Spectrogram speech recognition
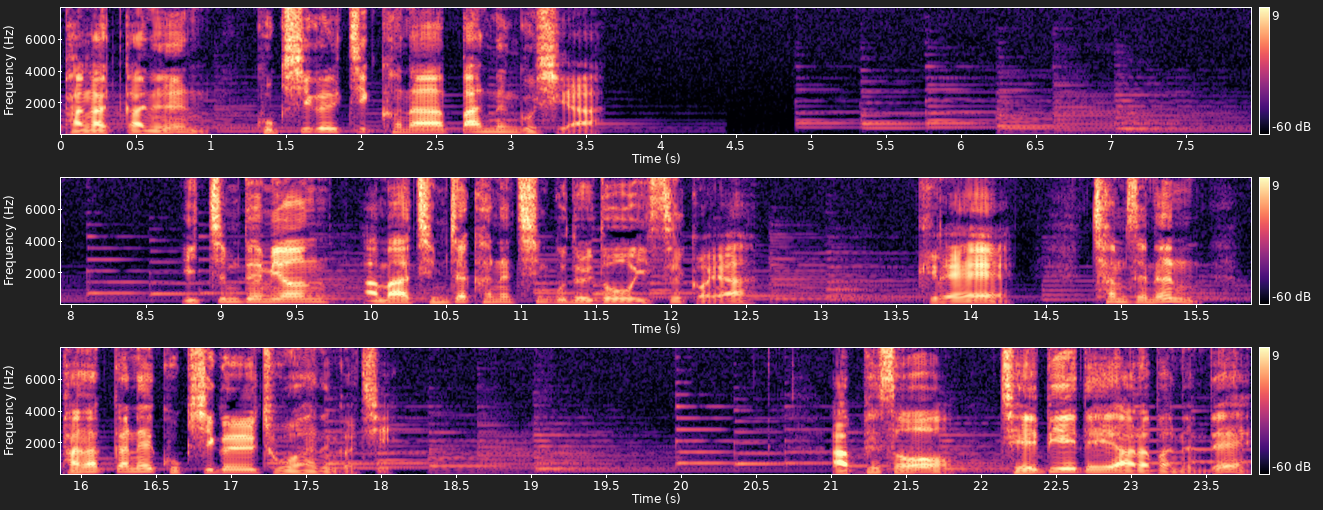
방앗간은 곡식을 찢거나 빻는 곳이야. 이쯤 되면 아마 짐작하는 친구들도 있을 거야. 그래, 참새는 방앗간의 곡식을 좋아하는 거지. 앞에서 제비에 대해 알아봤는데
